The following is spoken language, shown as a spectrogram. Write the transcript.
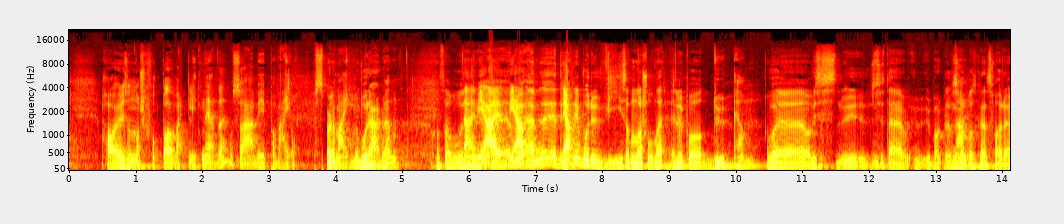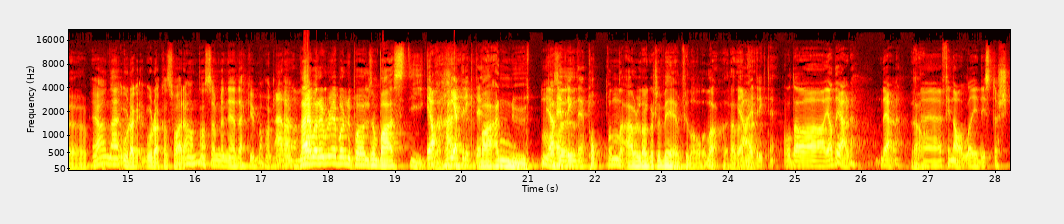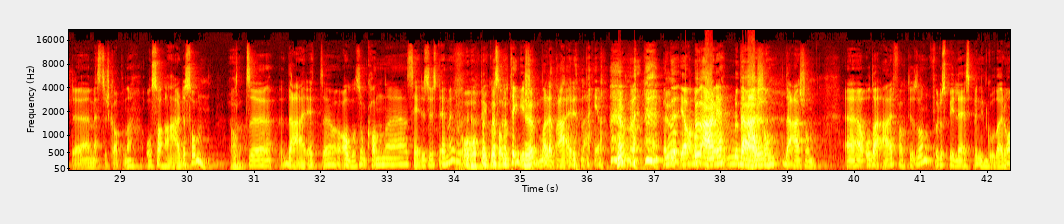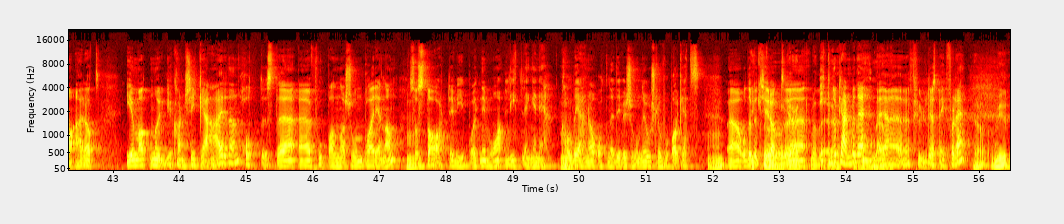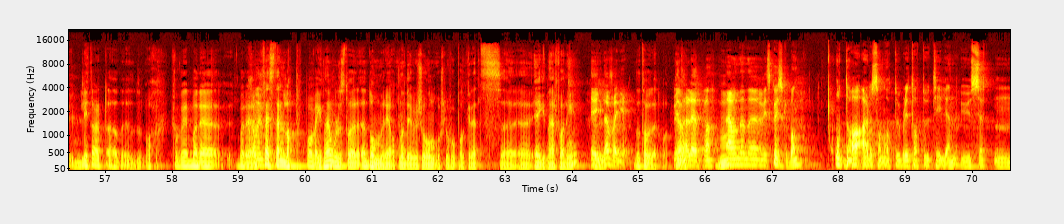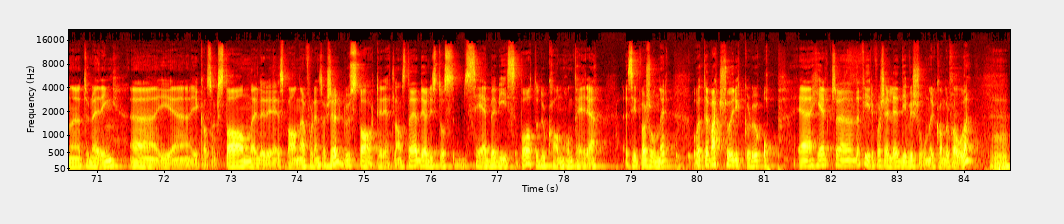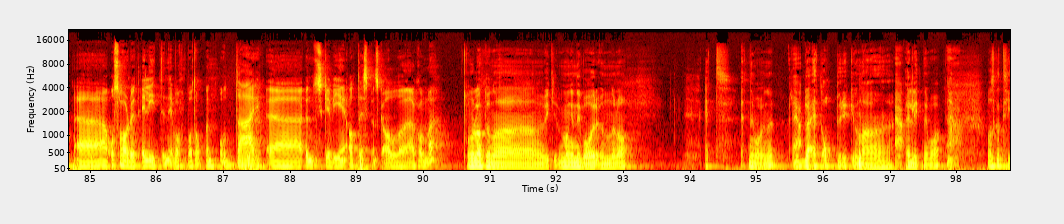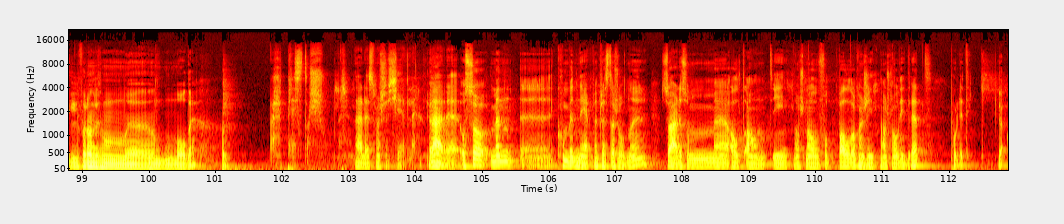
har jo liksom norsk fotball vært litt nede, og så er vi på vei opp, spør du meg. Men hvor er du hen? Altså, hvor, Nei, vi er- vi er- hvor, men Jeg driter Ja. i hvor vi som nasjon er. Jeg lurer på du. Ja. Hvor, og hvis du syns det er ubehagelig å svare på, så kan jeg svare Ja, nei, Ola, Ola kan svare, han, altså, men det er ikke ubehagelig. Nei, nei, nei. Nei, jeg bare, jeg bare lurer på liksom, hva er stigende Ja, her? riktig. Hva er Newton? Ja, helt altså, riktig. toppen er vel da kanskje VM-finale, da? Ja, med. helt riktig. Og da, ja, det er det. Det er det. Ja. Eh, finale i de største mesterskapene. Og så er det sånn at uh, det er et uh, Alle som kan uh, seriesystemer og opprykk og sånne ting, de Ja. skjønner dette her. Nei, ja. Men, men, ja, Men det er- det. Det er- sånn. Det er sånn. Og det er faktisk sånn, for å spille Espen litt god der òg, er at i og med at Norge kanskje ikke er den hotteste eh, fotballnasjonen på arenaen, Mm. så starter vi på et nivå litt lenger ned. Kall det gjerne åttendedivisjon i Oslo fotballkrets. Eh, og det Mm. Betyr at eh. Ikke noe gærent med det. Nei, nei, Full respekt for det. Ja, litt hvert. da. Kan vi bare, bare Kan vi- feste en lapp på veggen her hvor det står 'Dommer i 8. divisjon, Oslo fotballkrets', egne erfaringer? Egne erfaringer. Da tar vi det etterpå. Vi tar det etterpå. Nei, men den, vi skal huske på den. Og da er det sånn at du blir tatt ut til en U17-turnering eh, i, i Kasakhstan eller i Spania for den saks skyld. Du starter et eller annet sted. De har lyst til å se beviset på at du kan håndtere eh, situasjoner. Og etter hvert så rykker du opp. eh, Helt, eh, det er fire forskjellige divisjoner, kan du kalle det. Eh, og så har du et elitenivå på toppen. Og der eh, ønsker vi at Espen skal komme. Hvor langt unna Hvor mange nivåer under nå? Et. Ett nivå under? Ja. Du er ett opprykk unna Ja. elitenivået. Hva skal til for å liksom uh, nå det? Eh, Prestasjoner. Det er det som er så kjedelig. Det er, eh, også, men uh, kombinert med prestasjoner, så er det som alt annet i internasjonal fotball, og kanskje internasjonal idrett, politikk. Ja.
